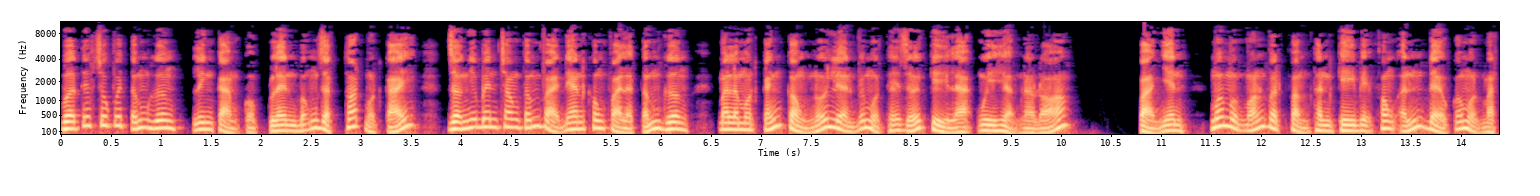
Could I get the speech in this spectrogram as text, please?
Vừa tiếp xúc với tấm gương, linh cảm của lên bỗng giật thoát một cái, dường như bên trong tấm vải đen không phải là tấm gương, mà là một cánh cổng nối liền với một thế giới kỳ lạ nguy hiểm nào đó. Quả nhiên, mỗi một món vật phẩm thần kỳ bị phong ấn đều có một mặt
